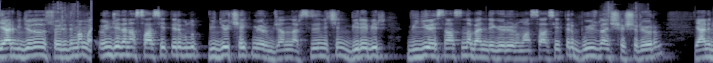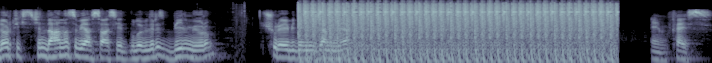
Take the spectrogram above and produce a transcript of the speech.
Diğer videoda da söyledim ama önceden hassasiyetleri bulup video çekmiyorum canlar. Sizin için birebir video esnasında ben de görüyorum hassasiyetleri. Bu yüzden şaşırıyorum. Yani 4x için daha nasıl bir hassasiyet bulabiliriz bilmiyorum. Şuraya bir deneyeceğim yine. Enfes.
